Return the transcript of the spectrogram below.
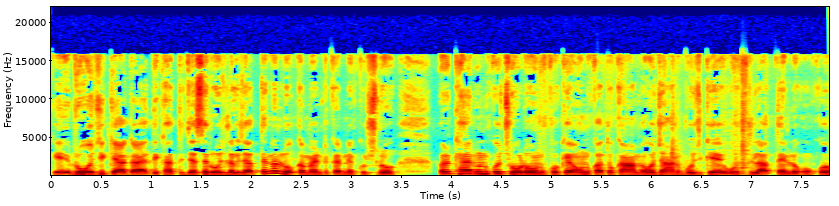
कि रोज़ ही क्या गाय दिखाते, जैसे रोज़ लग जाते हैं ना, लोग कमेंट करने, कुछ लोग। पर खैर उनको छोड़ो, उनको क्या, उनका तो काम है, वो जानबूझ के वो दिलाते हैं लोगों को।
